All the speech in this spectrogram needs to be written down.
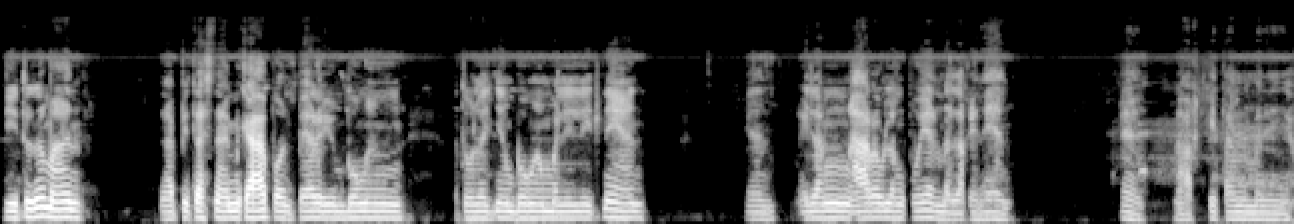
Dito naman, napitas namin kahapon, pero yung bungang, katulad niyang bungang maliliit na yan, yan, ilang araw lang po yan, malaki na yan. Yan, nakikita naman ninyo.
